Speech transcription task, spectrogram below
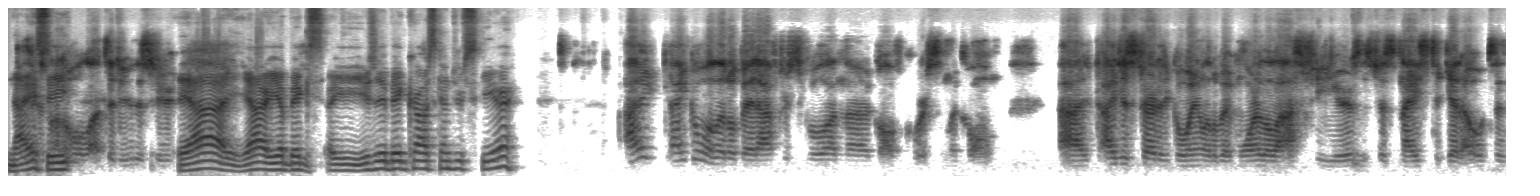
Nice. There's not a whole lot to do this year. Yeah, yeah. Are you a big? Are you usually a big cross country skier? I I go a little bit after school on the golf course in Lacombe. Uh, I just started going a little bit more the last few years. It's just nice to get out and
